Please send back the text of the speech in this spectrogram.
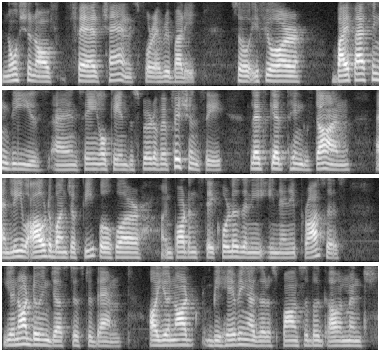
notion of fair chance for everybody. So if you are bypassing these and saying, okay, in the spirit of efficiency, let's get things done and leave out a bunch of people who are important stakeholders in any, in any process, you're not doing justice to them or you're not behaving as a responsible government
